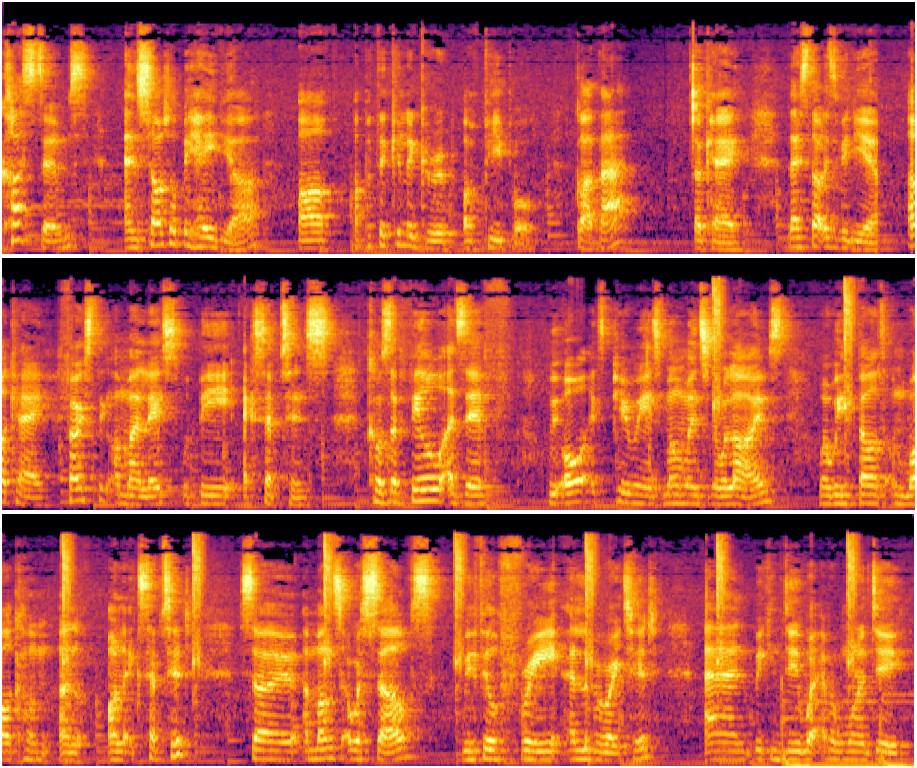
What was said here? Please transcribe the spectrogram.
customs, and social behavior of a particular group of people. Got that? Okay, let's start this video. Okay, first thing on my list would be acceptance, because I feel as if we all experience moments in our lives where we felt unwelcome and unaccepted. So amongst ourselves, we feel free and liberated and we can do whatever we want to do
